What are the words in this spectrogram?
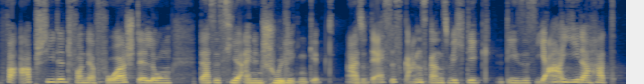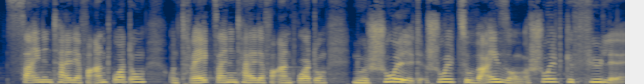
verabschiedet von der Vorstellung, dass es hier einen Schuldigen gibt. Also das ist ganz, ganz wichtig. Dieses Ja, jeder hat seinen Teil der Verantwortung und trägt seinen Teil der Verantwortung. Nur Schuld, Schuldzuweisung, Schuldgefühle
